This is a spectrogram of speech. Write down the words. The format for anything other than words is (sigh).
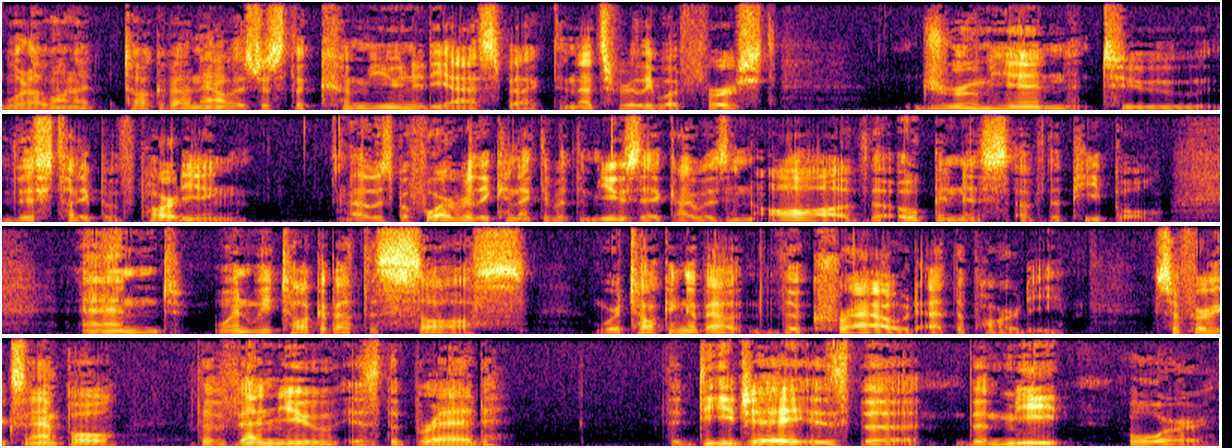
what I want to talk about now is just the community aspect, and that's really what first drew me in to this type of partying. I was before I really connected with the music, I was in awe of the openness of the people. And when we talk about the sauce, we're talking about the crowd at the party. So, for example, the venue is the bread, the DJ is the the meat or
